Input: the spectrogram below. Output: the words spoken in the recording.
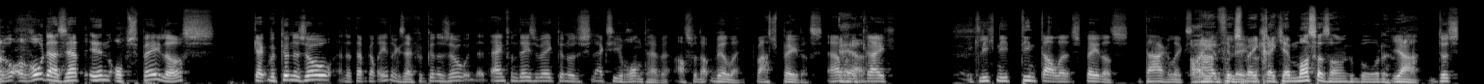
Ro- Roda zet in op spelers. Kijk, we kunnen zo, en dat heb ik al eerder gezegd, we kunnen zo, het eind van deze week kunnen we de selectie rond hebben, als we dat willen, qua spelers. Hè? Want Ja. ik krijg, ik lieg niet tientallen spelers dagelijks Ah, ja, volgens mij krijg jij massa's aangeboden. Ja, dus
